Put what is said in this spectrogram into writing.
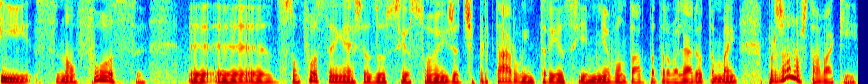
e se não fosse eh, eh, se não fossem estas associações a despertar o interesse e a minha vontade para trabalhar, eu também para já não estava aqui,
